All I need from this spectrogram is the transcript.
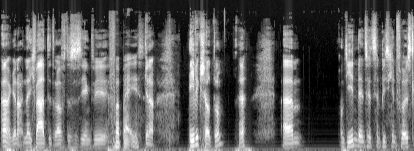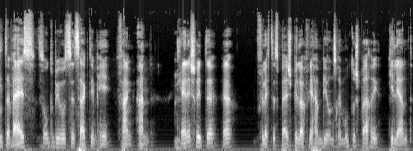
Ah, genau. Na, ich warte drauf, dass es irgendwie Vorbei ist. Genau. Ewig schaut drum. Ja? Ähm, und jeden, der es jetzt ein bisschen fröstelt, der weiß, das Unterbewusstsein sagt ihm, hey, fang an. Mhm. Kleine Schritte, ja. Vielleicht das Beispiel auch, wir haben wir unsere Muttersprache gelernt.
